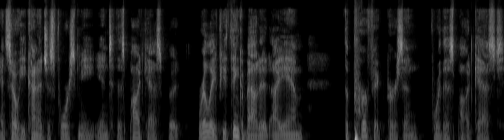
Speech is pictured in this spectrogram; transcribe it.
and so he kind of just forced me into this podcast, but really if you think about it, I am the perfect person for this podcast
